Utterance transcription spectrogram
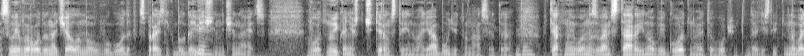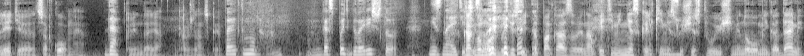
Своего рода начало Нового года. С праздника Благовещения да. начинается. Вот. Ну и, конечно, 14 января будет у нас. Это, да. так мы его называем, Старый Новый год, но это, в общем-то, да, действительно, новолетие церковное. Да. Календаря гражданское. Поэтому Господь говорит, что не знаете Как бы, может быть, действительно, показывая нам этими несколькими существующими новыми годами,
